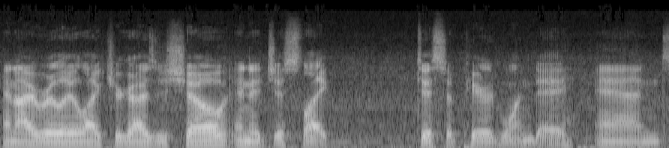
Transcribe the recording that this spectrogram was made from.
and I really liked your guys' show, and it just like disappeared one day, and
